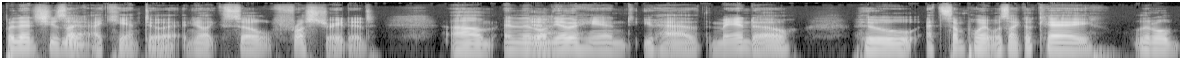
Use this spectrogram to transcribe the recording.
But then she's like, I can't do it, and you're like so frustrated. Um, and then Yeah. on the other hand, you have Mando, who at some point was like, "Okay, little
